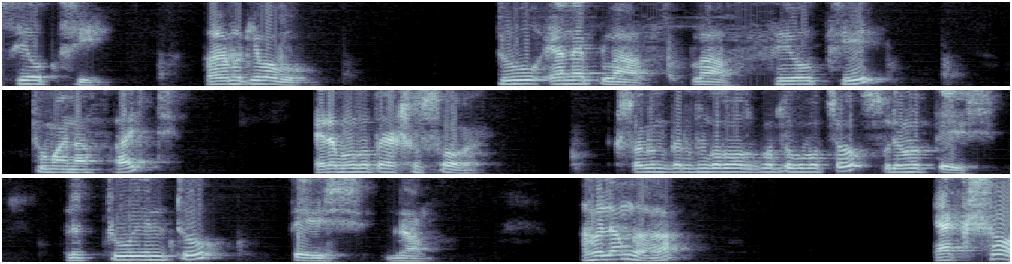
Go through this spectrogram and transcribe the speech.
CO three তাহলে আমরা কি পাবো? Two N A plus plus CO three two minus right এটা বলতো একশো ছয়। তাহলে সোডিয়াম তেইশ। টু ইন্টু তেইশ গ্রাম। তাহলে আমরা একশো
